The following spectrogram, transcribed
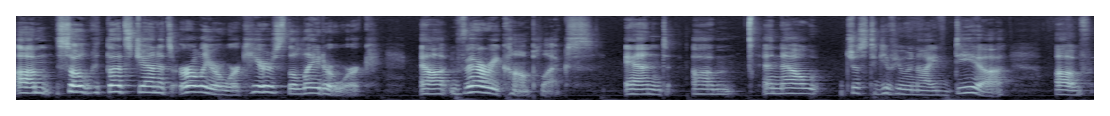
Um, so that's Janet's earlier work. Here's the later work, uh, very complex, and um, and now just to give you an idea of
